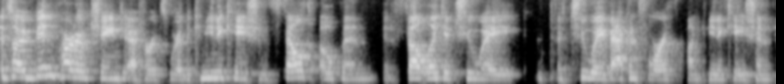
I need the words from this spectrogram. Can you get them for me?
and so i've been part of change efforts where the communication felt open it felt like a two-way a two-way back and forth on communication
